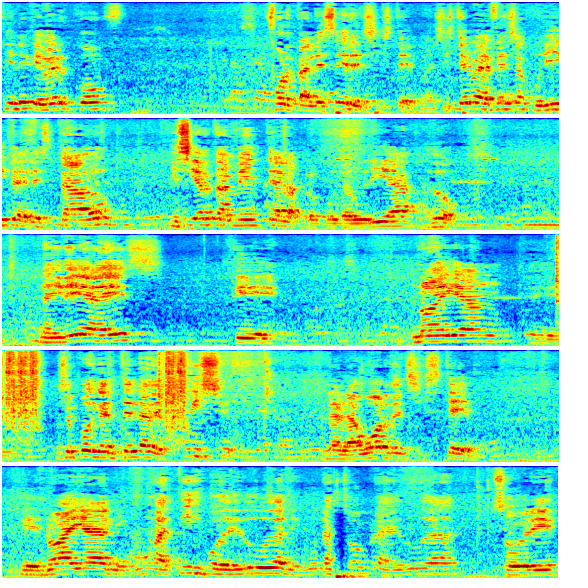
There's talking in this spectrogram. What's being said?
tiene que ver con fortalecer el sistema, el sistema de defensa jurídica del Estado y ciertamente a la Procuraduría ad. La idea es que no hayan, eh, no se ponga en tela de juicio la labor del sistema, que no haya ningún atisbo de duda, ninguna sombra de duda sobre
